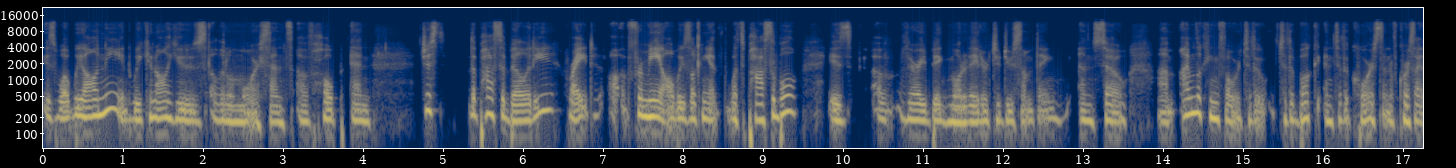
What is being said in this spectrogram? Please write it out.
is what we all need. We can all use a little more sense of hope and just the possibility, right? Uh, for me, always looking at what's possible is a very big motivator to do something and so um, i'm looking forward to the to the book and to the course and of course i,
